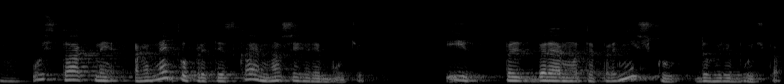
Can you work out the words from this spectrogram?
Так, ось так ми гарненько притискаємо наш грибочок. І при- беремо тепер ніжку до грибочка,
